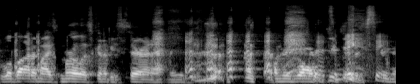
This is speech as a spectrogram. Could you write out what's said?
lobotomized Merle is going to be staring at me. I mean, why did That's you do this amazing.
